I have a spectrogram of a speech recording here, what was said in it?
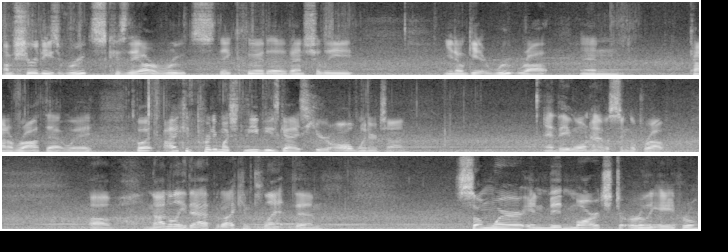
I'm sure these roots, because they are roots, they could eventually, you know, get root rot and kind of rot that way. But I could pretty much leave these guys here all winter time and they won't have a single problem. Um, not only that, but I can plant them somewhere in mid-March to early April,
